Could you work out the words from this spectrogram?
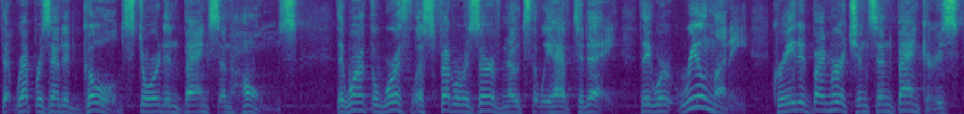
that represented gold stored in banks and homes. They weren't the worthless Federal Reserve notes that we have today. They were real money created by merchants and bankers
